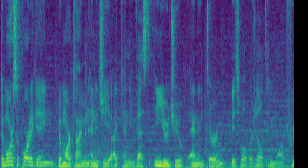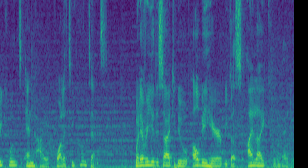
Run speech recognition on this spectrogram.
The more support I gain, the more time and energy I can invest in YouTube and in turn this will result in more frequent and higher quality content. Whatever you decide to do, I'll be here because I like what I do.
